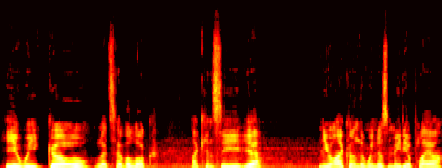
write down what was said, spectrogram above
Here we go. Let's have a look. I can see, yeah, new icon, the Windows Media Player,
